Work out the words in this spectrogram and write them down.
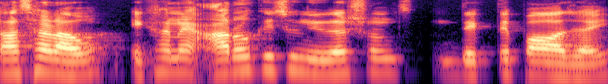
তাছাড়াও এখানে আরও কিছু নিদর্শন দেখতে পাওয়া যায়।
